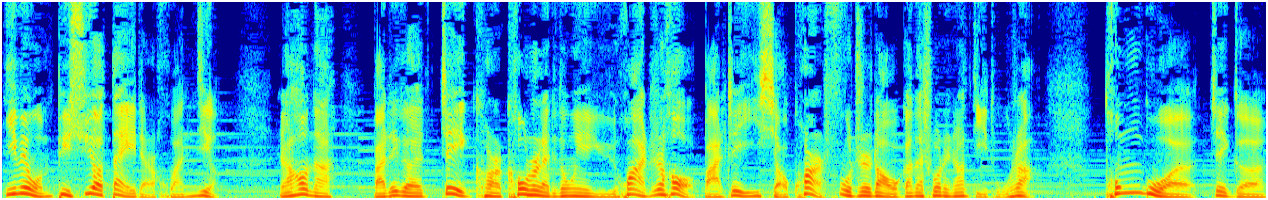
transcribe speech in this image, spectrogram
因为我们必须要带一点环境。然后呢，把这个这块抠出来的东西羽化之后，把这一小块复制到我刚才说那张底图上，通过这个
